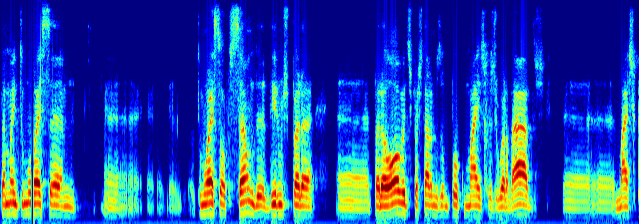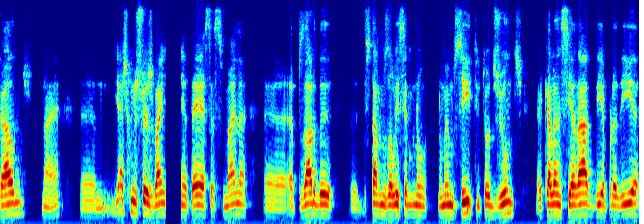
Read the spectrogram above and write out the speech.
também tomou essa uh, tomou essa opção de, de irmos para uh, para Óbidos para estarmos um pouco mais resguardados uh, mais calmos não é? e acho que nos fez bem até essa semana apesar de de estarmos ali sempre no, no mesmo sítio, todos juntos, aquela ansiedade dia para dia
